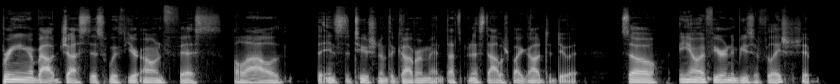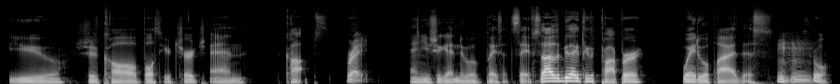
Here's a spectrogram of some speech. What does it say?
bringing about justice with your own fists, allow the institution of the government that's been established by God to do it. So, you know, if you're in an abusive relationship, you should call both your church and the cops right. and you should get into a place that's safe. So that would be like the proper way to apply this hmm rule.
